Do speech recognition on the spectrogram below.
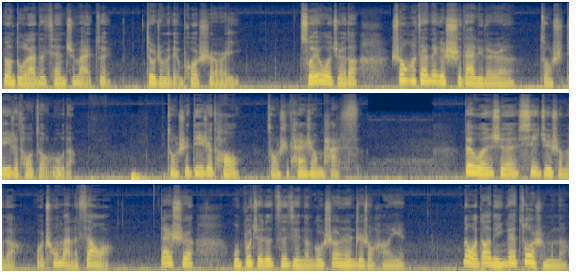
用赌来的钱去买醉，就这么点破事而已。所以我觉得，生活在那个时代里的人，总是低着头走路的，总是低着头，总是贪生怕死。对文学、戏剧什么的，我充满了向往，但是我不觉得自己能够胜任这种行业。那我到底应该做什么呢？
